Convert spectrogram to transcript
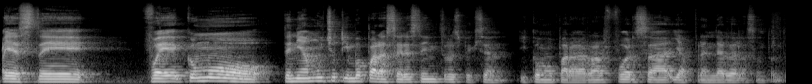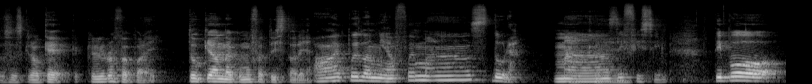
Este fue como tenía mucho tiempo para hacer esta introspección y como para agarrar fuerza y aprender del asunto. Entonces creo que creo que fue por ahí. ¿Tú qué onda? ¿Cómo fue tu historia? Ay, pues la mía fue más dura, más difícil. Tipo,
